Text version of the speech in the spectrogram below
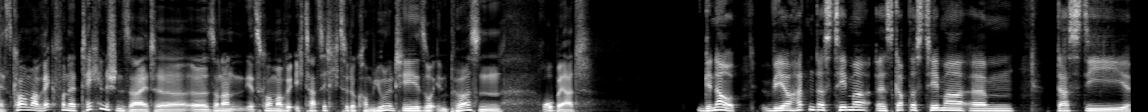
jetzt kommen wir mal weg von der technischen Seite, äh, sondern jetzt kommen wir mal wirklich tatsächlich zu der Community so in person. Robert, Genau. Wir hatten das Thema, es gab das Thema, ähm, dass die,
